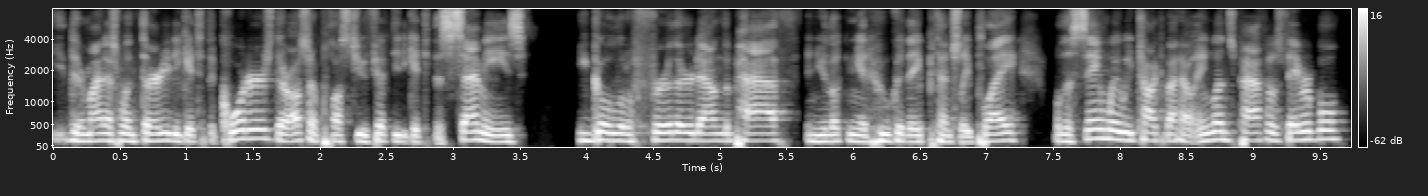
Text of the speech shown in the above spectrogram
they're minus 130 to get to the quarters. They're also plus 250 to get to the semis. You go a little further down the path and you're looking at who could they potentially play. Well, the same way we talked about how England's path was favorable,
